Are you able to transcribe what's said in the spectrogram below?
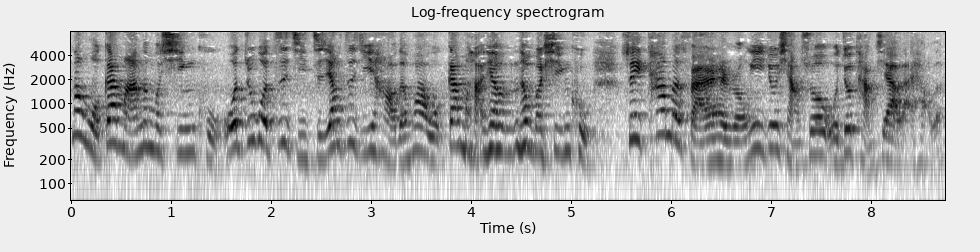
那我干嘛那么辛苦？我如果自己只要自己好的话，我干嘛要那么辛苦？所以他们反而很容易就想说，我就躺下来好了。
